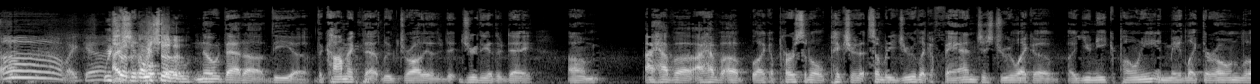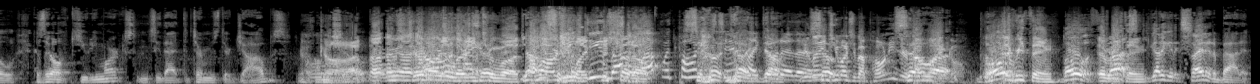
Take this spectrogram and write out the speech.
Oh my god. We I should we also should note that uh, the uh, the comic that Luke draw the other day, drew the other day. Um, I have a I have a like a personal picture that somebody drew, like a fan just drew like a, a unique pony and made like their own little because they all have cutie marks and see that determines their jobs. on the God. show. I, I mean, I'm already Oh, learning too much. No, I'm already see, like, Do you just shut level up. up with ponies So- too? no, you like go don't. to the You're learning too much about ponies or So, about uh, Michael? both, Everything. both, Everything. Yes, you got to get excited about it.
